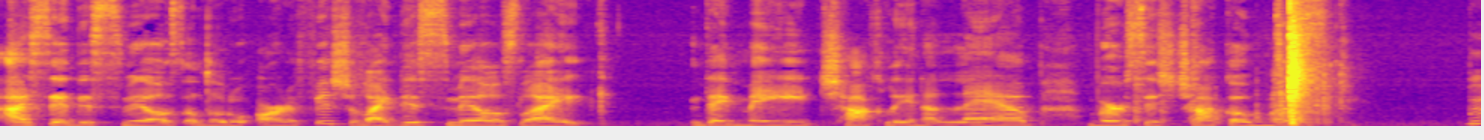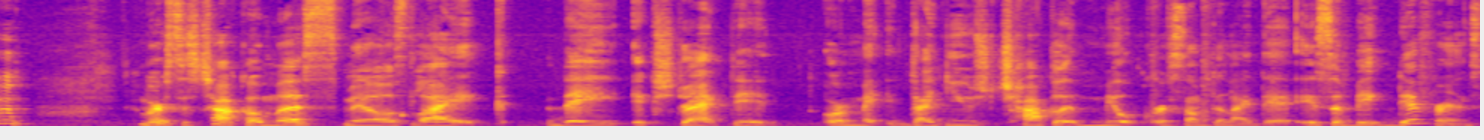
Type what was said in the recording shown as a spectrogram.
I said this smells a little artificial. Like, this smells like they made chocolate in a lab versus Choco Musk. Mm, versus Choco Musk smells like they extracted or like used chocolate milk or something like that. It's a big difference.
